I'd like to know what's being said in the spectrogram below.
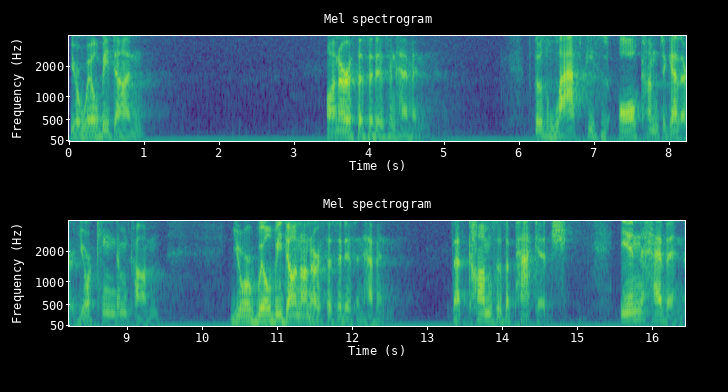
your will be done on earth as it is in heaven. Those last pieces all come together. Your kingdom come, your will be done on earth as it is in heaven. That comes as a package. In heaven,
